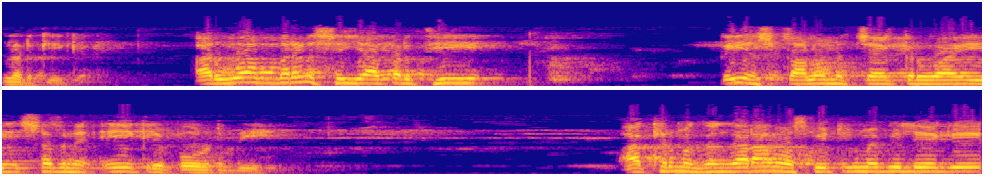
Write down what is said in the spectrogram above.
लड़की के। और वह मरण सैया पर थी। कई अस्पतालों में चेक करवाई सबने एक रिपोर्ट दी। आखिर में गंगाराम हॉस्पिटल में भी ले गए।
